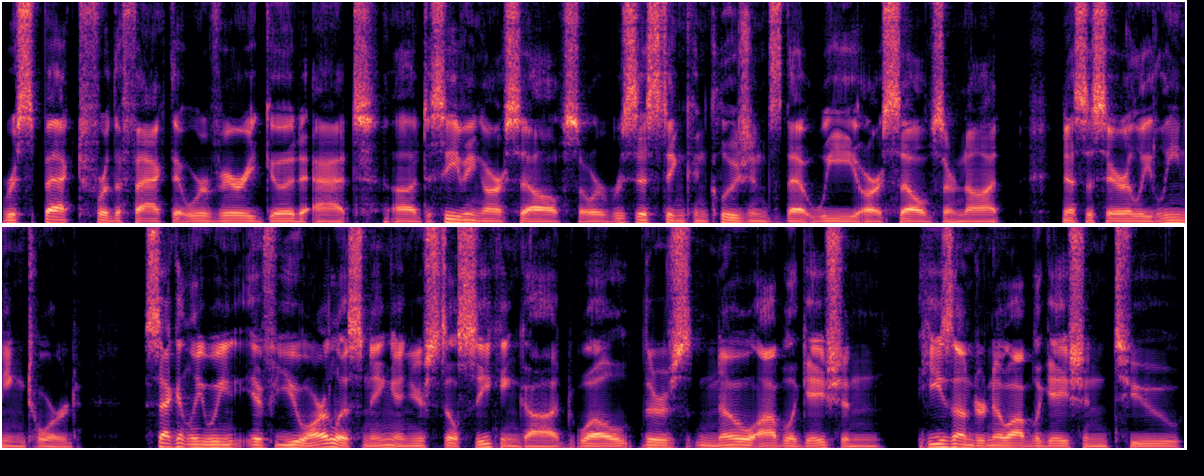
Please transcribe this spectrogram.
respect for the fact that we're very good at uh, deceiving ourselves or resisting conclusions that we ourselves are not necessarily leaning toward. Secondly, we if you are listening and you're still seeking God, well, there's no obligation. He's under no obligation to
